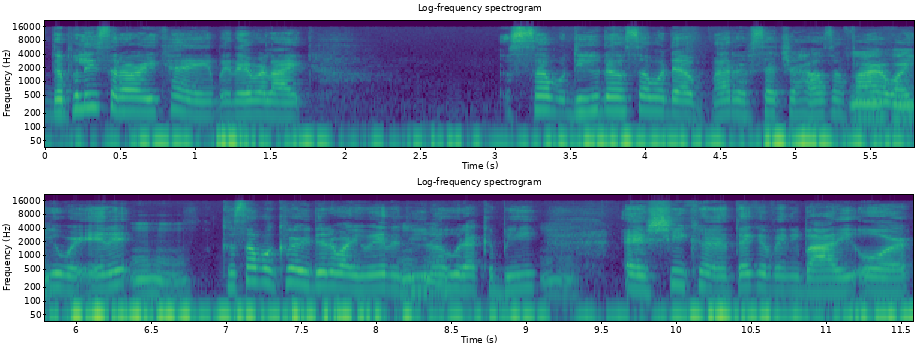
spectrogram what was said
the police had already came, and they were like, "Some, do you know someone that might have set your house on fire while mm-hmm. you were in it? Mm-hmm. Because someone clearly did it while you were in it. Do you know mm-hmm. who that could be?" Mm-hmm. And she couldn't think of anybody, or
